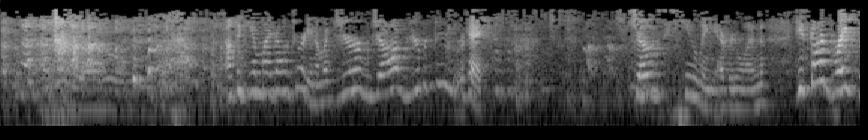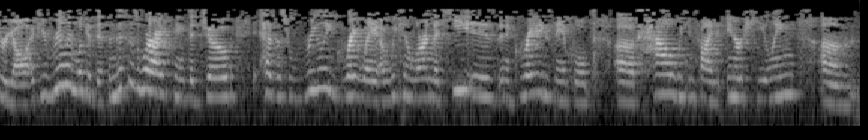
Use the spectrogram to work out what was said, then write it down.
I'm thinking of my dog Jordy, and I'm like, Job, Job, Job, Okay. Job's healing, everyone. He's got a breakthrough, y'all. If you really look at this, and this is where I think that Job has this really great way of we can learn that he is in a great example of how we can find inner healing um,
